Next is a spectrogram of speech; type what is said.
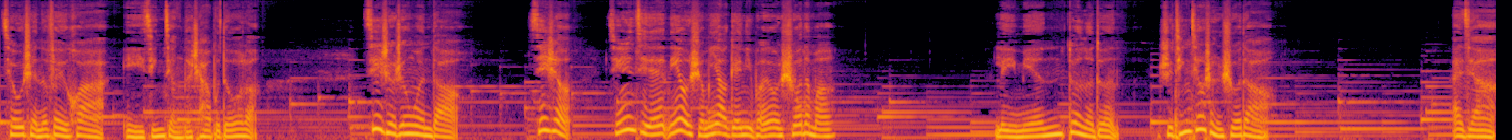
秋晨的废话已经讲得差不多了。记者正问道：“先生，情人节你有什么要给女朋友说的吗？”里面顿了顿，只听秋晨说道：“艾佳，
